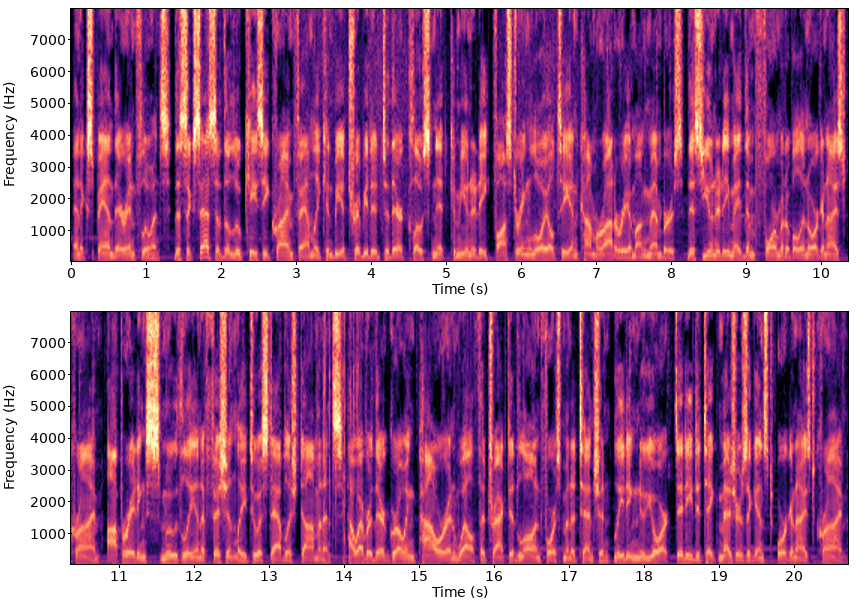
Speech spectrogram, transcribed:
and expand their influence. The success of the Lucchese crime family can be attributed to their close-knit close-knit community, fostering loyalty and camaraderie among members. This unity made them formidable in organized crime, operating smoothly and efficiently to establish dominance. However, their growing power and wealth attracted law enforcement attention, leading New York City to take measures against organized crime.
